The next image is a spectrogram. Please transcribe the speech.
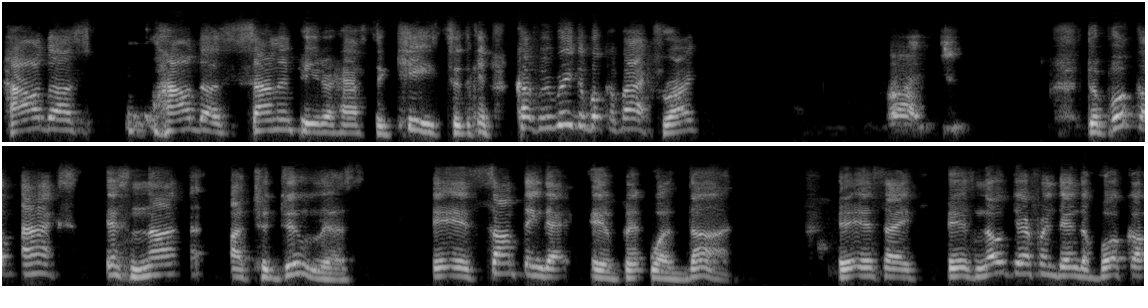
How does how does Simon Peter has the keys to the kingdom? Because we read the book of Acts, right? Right. The book of Acts is not a to-do list. It is something that is, was done. It is a it is no different than the book of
